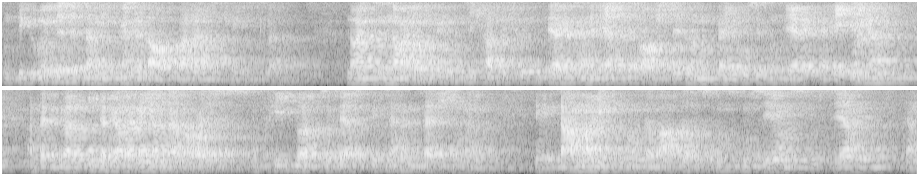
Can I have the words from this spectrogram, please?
und begründete damit seine Laufbahn als Künstler. 1959 hatte Schultenberger seine erste Ausstellung bei Josef und Erika Ebinger in der Galerie an der Reuss und fiel dort zuerst mit seinen Zeichnungen dem damaligen Konservator des Kunstmuseums Luzern, Herrn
